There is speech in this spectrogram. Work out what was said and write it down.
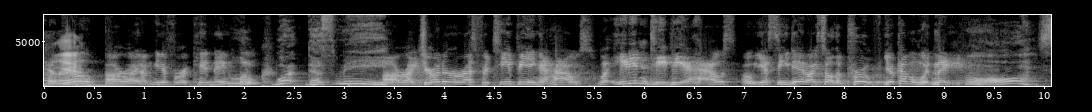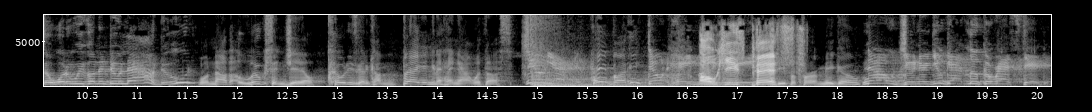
Hello? Yeah. All right, I'm here for a kid named Luke. What? That's me. All right, you're under arrest for TPing a house. What, he didn't TP a house? Oh, yes, he did. I saw the proof. You're coming with me. Aw. So what are we gonna do now, dude? Well, now that Luke's in jail, Cody's gonna come begging to hang out with us. Junior! Hey, buddy. Don't hate Oh, he's me. Do you pissed. prefer amigo? No, Junior, you got Luke arrested.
